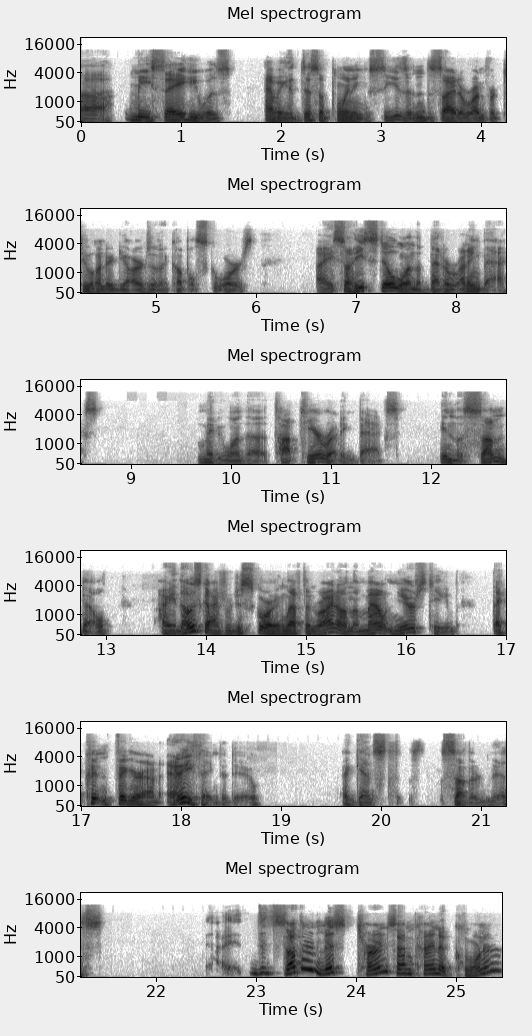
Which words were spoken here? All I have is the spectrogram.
uh, me say he was having a disappointing season, decide to run for 200 yards and a couple scores. I so he's still one of the better running backs, maybe one of the top tier running backs in the Sun Belt. I mean, those guys were just scoring left and right on the Mountaineers team that couldn't figure out anything to do against Southern Miss. Did Southern Miss turn some kind of corner?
